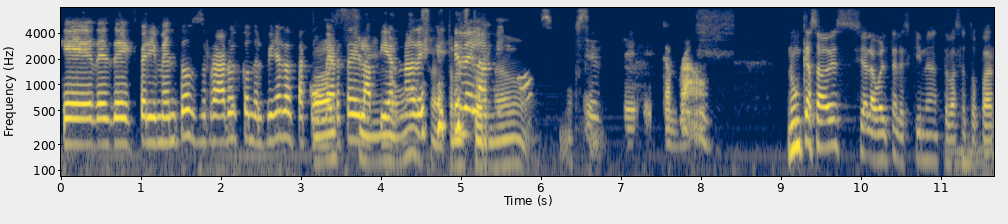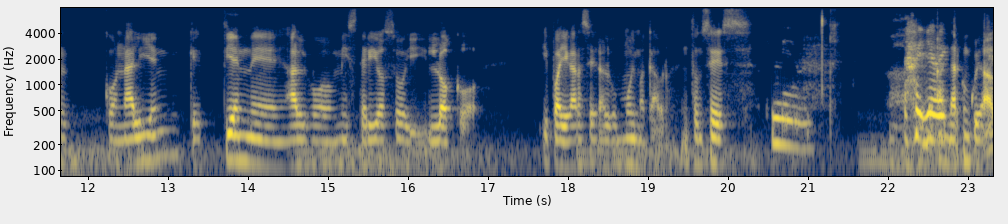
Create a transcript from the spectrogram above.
que desde experimentos raros con delfines hasta comerte Ay, sí, la pierna no, de, o sea, del amigo. No sé. este, Cam Brown. Nunca sabes si a la vuelta de la esquina te vas a topar con alguien que tiene algo misterioso y loco y puede llegar a ser algo muy macabro. Entonces. Ah, Ay, yo, andar con cuidado.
